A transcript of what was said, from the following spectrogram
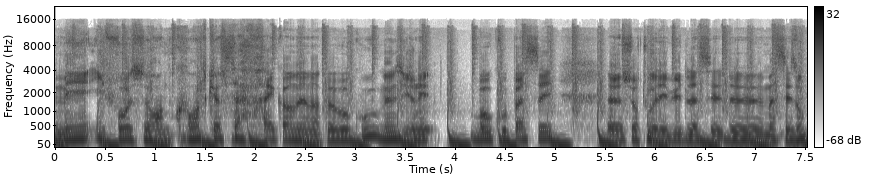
mais il faut se rendre compte que ça ferait quand même un peu beaucoup, même si j'en ai beaucoup passé, euh, surtout au début de, la, de ma saison.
